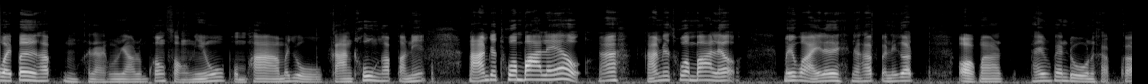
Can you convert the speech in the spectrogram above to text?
ไวเปอร์ครับขนาดความยาวลำกล้อง 2 นิ้ว ผมพามาอยู่กลางทุ่งครับ ตอนนี้น้ำจะท่วมบ้านแล้วนะน้ำจะท่วมบ้านแล้ว ไม่ไหวเลยนะครับ อันนี้ก็ออกมาให้เพื่อนๆดูนะครับ ก็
